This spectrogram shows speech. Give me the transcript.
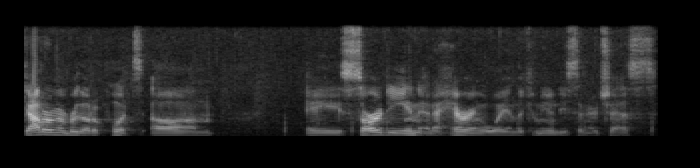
Gotta remember, though, to put... Um, a sardine and a herring away in the community center chest.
